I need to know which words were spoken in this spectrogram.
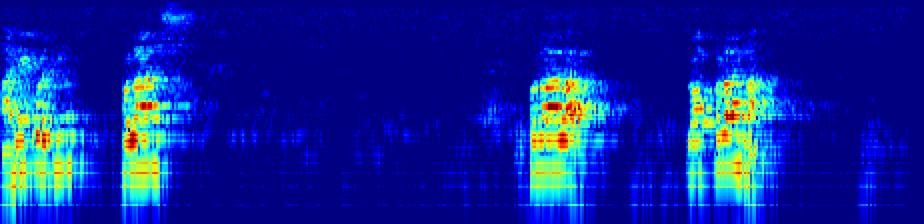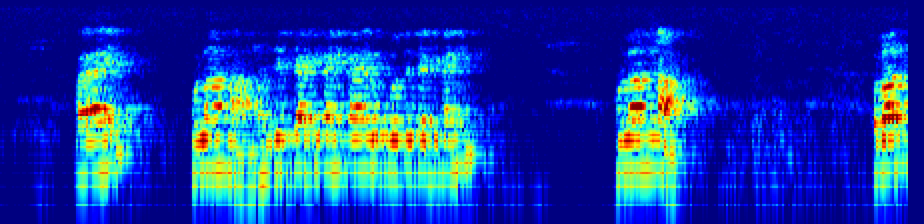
अनेक वचनी फुलांस फुलाला. किंवा फुलांना. काय आहे? फुलांना. म्हणजे त्या ठिकाणी काय रूप होते? त्या ठिकाणी फुलांना. फुलांस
